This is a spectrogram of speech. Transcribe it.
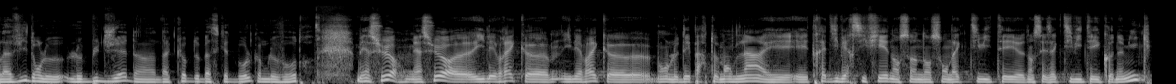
la vie, dans le, budget d'un club de basketball comme le vôtre Bien sûr, bien sûr. Euh, il est vrai que, il est vrai que bon, le département de l'Ain est, très diversifié dans son, dans son activité, dans ses activités économiques,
